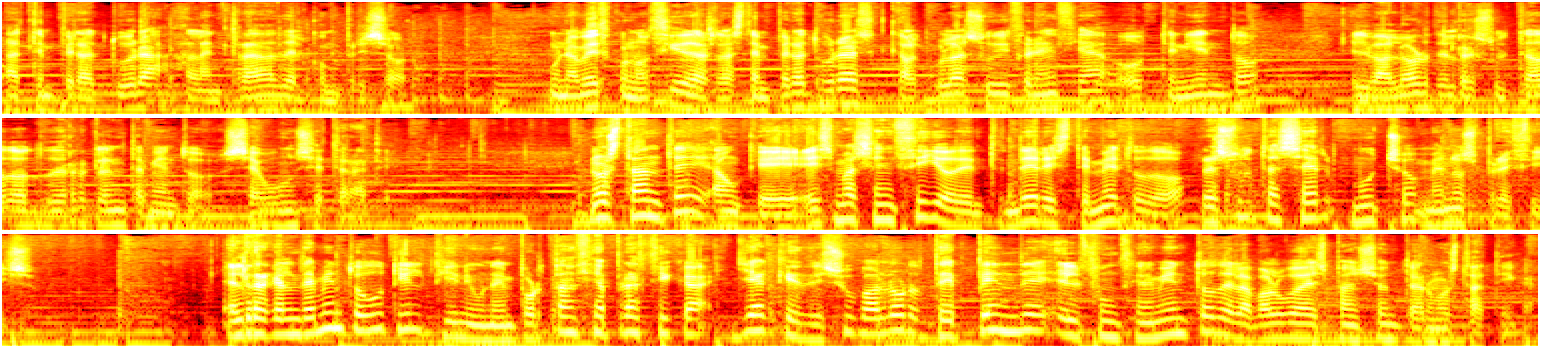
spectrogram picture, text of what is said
la temperatura a la entrada del compresor. Una vez conocidas las temperaturas, calcula su diferencia obteniendo el valor del resultado de recalentamiento según se trate. No obstante, aunque es más sencillo de entender este método, resulta ser mucho menos preciso. El recalentamiento útil tiene una importancia práctica ya que de su valor depende el funcionamiento de la válvula de expansión termostática.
